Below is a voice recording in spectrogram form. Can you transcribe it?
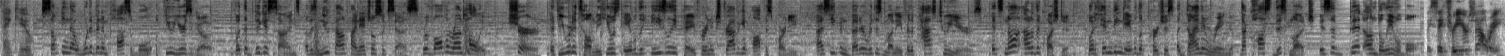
Thank you. something that would have been impossible a few years ago. But the biggest signs of his newfound financial success revolve around Holly. Sure, if you were to tell me he was able to easily pay for an extravagant office party as he'd been better with his money for the past two years, it's not out of the question. But him being able to purchase a diamond ring that costs this much is a bit unbelievable. They say three years salary.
